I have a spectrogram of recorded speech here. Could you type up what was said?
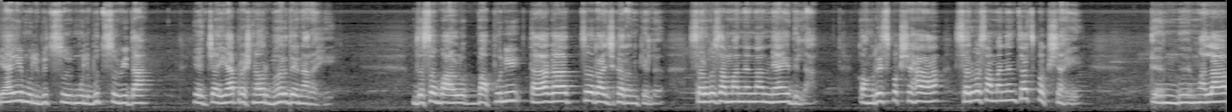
याही मूलभूत सु मूलभूत सुविधा याच्या या प्रश्नावर भर देणार आहे. जसं बाळ बापूंनी तळागाळाचं राजकारण केलं सर्वसामान्यांना न्याय दिला. काँग्रेस पक्ष हा सर्वसामान्यांचाच पक्ष आहे. ते मला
